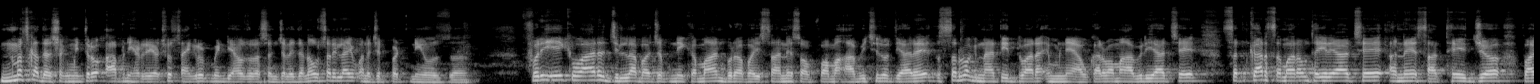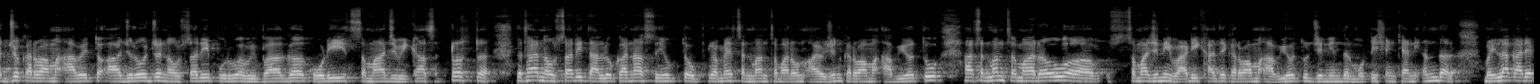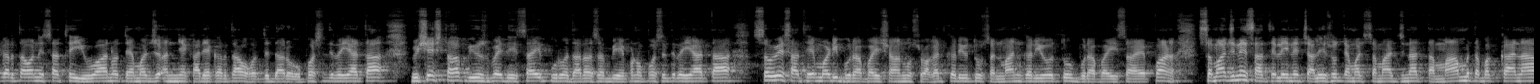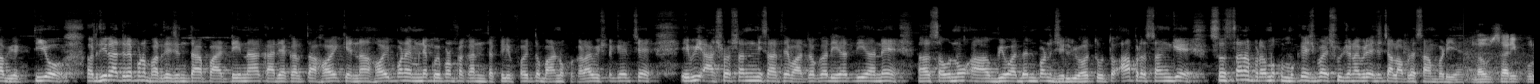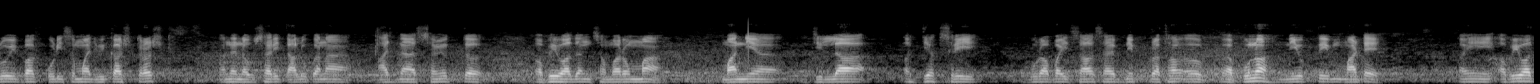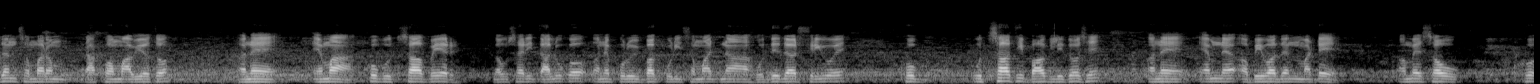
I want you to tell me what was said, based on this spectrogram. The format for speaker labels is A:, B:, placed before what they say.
A: નમસ્કાર દર્શક મિત્રો આપની નિહાળી રહ્યા છો સાઈ ગ્રુપ મીડિયા હાઉસ દ્વારા સંચાલિત નવસારી લાઈવ અને ઝટપટ ન્યૂઝ ફરી એકવાર જિલ્લા ભાજપની કમાન ભુરાભાઈ શાહને સોંપવામાં આવી છે. તો ત્યારે સર્વજ્ઞાતિ દ્વારા એમને આવકારવામાં આવી રહ્યા છે. સત્કાર સમારંભ થઈ રહ્યા છે અને સાથે જ વાત કરવામાં આવે તો આજરોજ નવસારી પૂર્વ વિભાગ કોળી સમાજ વિકાસ ટ્રસ્ટ તથા નવસારી તાલુકાના સંયુક્ત ઉપક્રમે સન્માન સમારોહનું આયોજન કરવામાં આવ્યું હતું. આ સન્માન સમારોહ સમાજની વાડી ખાતે કરવામાં આવ્યું હતું, જેની અંદર મોટી સંખ્યાની અંદર મહિલા કાર્યકર્તાઓની સાથે યુવાનો તેમજ અન્ય કાર્યકર્તાઓ હોદ્દેદારો ઉપસ્થિત રહ્યા હતા. વિશેષતઃ પિયુષભાઈ દેસાઈ, પૂર્વ ધારાસભ્ય એ પણ ઉપસ્થિત રહ્યા હતા. સૌએ સાથે મળી ભુરાભાઈ શાહનું સ્વાગત કર્યું હતું, સન્માન કર્યું હતું. ભુરાભાઈ શાહે પણ સમાજને સાથે લઈને ચાલીશું તેમજ સમાજના તમામ તબક્કાના વ્યક્તિઓ અડધી રાત્રે પણ ભારતીય જનતા પાર્ટીના કાર્યકર્તા હોય કે ન હોય પણ એમને કોઈ પણ પ્રકારની તકલીફ હોય તો બહારનું ખકડાવી શકે છે એવી આશ્વાસનની સાથે વાતો કરી હતી અને સૌનું અભિવાદન પણ ઝીલ્યું હતું. તો આ પ્રસંગે સંસ્થાના પ્રમુખ મુકેશભાઈ શું જણાવી રહ્યા છે? ચાલો આપણે સાંભળીએ.
B: નવસારી પૂર્વ વિભાગ કોળી સમાજ વિકાસ ટ્રસ્ટ અને નવસારી તાલુકાના આજના સંયુક્ત અભિવાદન સમારંભમાં માન્ય જિલ્લા અધ્યક્ષ શ્રી ભુરાભાઈ શાહ સાહેબની પ્રથમ પુનઃ નિયુક્તિ માટે અહીં અભિવાદન સમારંભ રાખવામાં આવ્યો હતો. અને એમાં ખૂબ ઉત્સાહભેર નવસારી તાલુકો અને પૂર્વ વિભાગ કોળી સમાજના હોદ્દેદારશ્રીઓએ ખૂબ ઉત્સાહથી ભાગ લીધો છે અને એમને અભિવાદન માટે અમે સૌ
